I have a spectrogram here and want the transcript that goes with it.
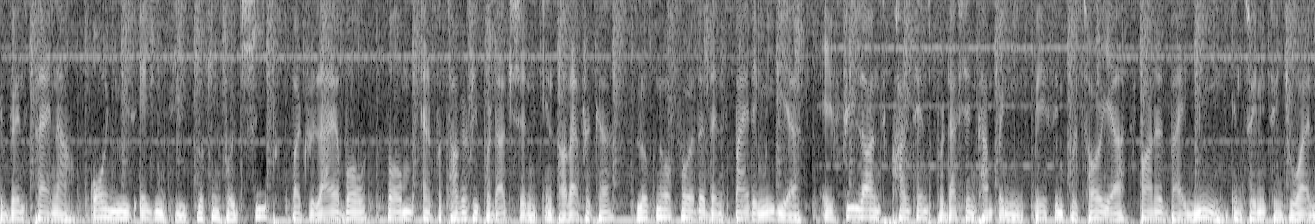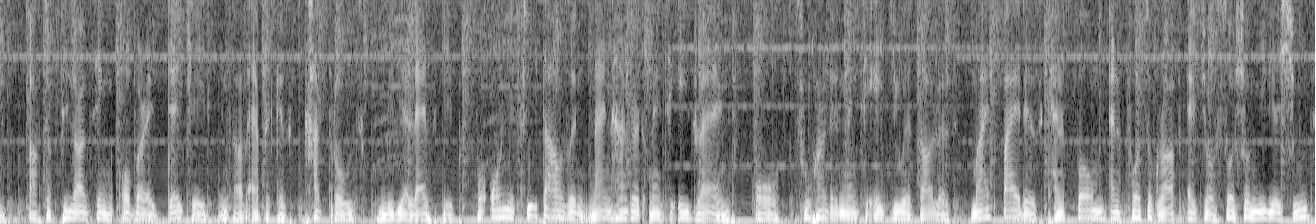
event planner, or news agency looking for cheap but reliable film and photography production in South Africa? Look no further than Spider Media, a freelance content production company based in Pretoria, founded by me in 2021 after freelancing over a decade in South Africa's cutthroat media landscape. For only 3,998 Rand or 298 US dollars, my spiders can film and photograph at your social media shoot,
